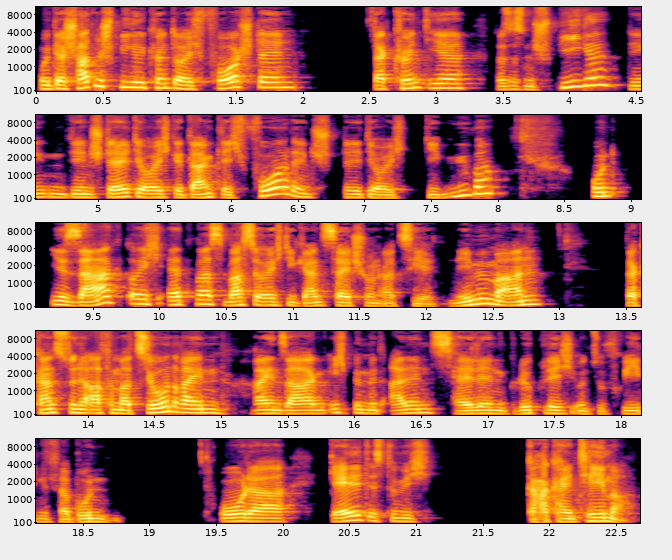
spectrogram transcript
Und der Schattenspiegel könnt ihr euch vorstellen, da könnt ihr, das ist ein Spiegel, den, den stellt ihr euch gedanklich vor, den stellt ihr euch gegenüber und ihr sagt euch etwas, was ihr euch die ganze Zeit schon erzählt. Nehmen wir mal an, da kannst du eine Affirmation rein, rein sagen, ich bin mit allen Zellen glücklich und zufrieden verbunden. Oder Geld ist für mich gar kein Thema.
